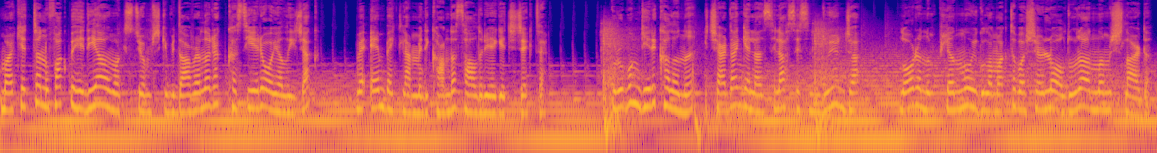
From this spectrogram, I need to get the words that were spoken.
Marketten ufak bir hediye almak istiyormuş gibi davranarak kasiyeri oyalayacak ve en beklenmedik anda saldırıya geçecekti. Grubun geri kalanı içeriden gelen silah sesini duyunca Laura'nın planını uygulamakta başarılı olduğunu anlamışlardı.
